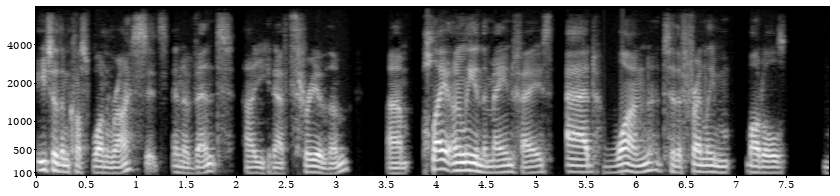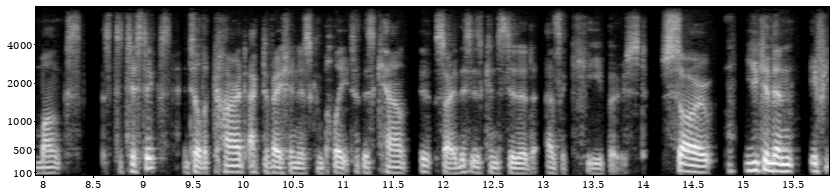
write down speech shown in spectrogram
each of them costs one rice. It's an event. Uh, you can have three of them. Um, play only in the main phase. Add one to the friendly models monks statistics until the current activation is complete. This count sorry, this is considered as a ki boost. So you can then if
